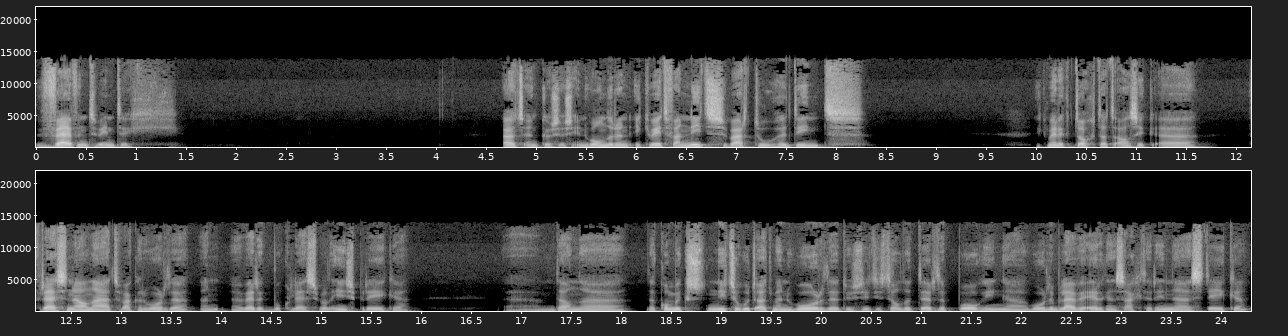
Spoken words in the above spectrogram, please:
25. Uit een cursus in wonderen. Ik weet van niets waartoe het dient. Ik merk toch dat als ik uh, vrij snel na het wakker worden een, een werkboekles wil inspreken, uh, dan... Uh, dan kom ik niet zo goed uit mijn woorden. Dus dit is al de derde poging. Uh, woorden blijven ergens achterin uh, steken.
